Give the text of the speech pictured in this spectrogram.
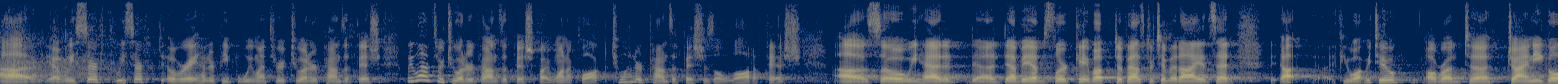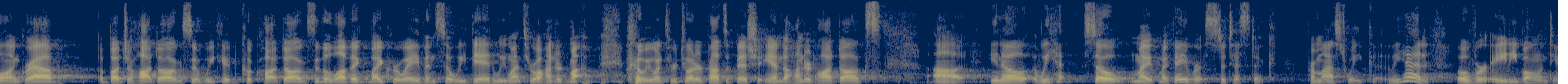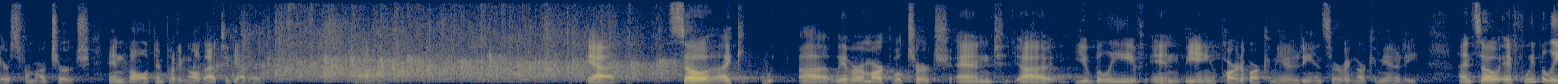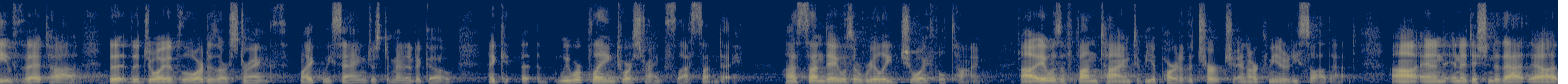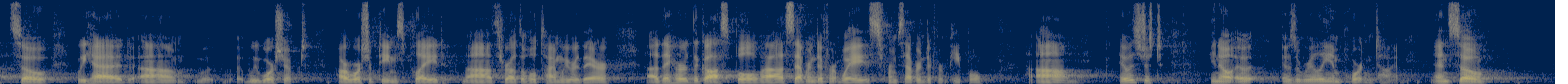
uh, yeah, we served, we served over 800 people. We went through 200 pounds of fish. We went through 200 pounds of fish by 1 o'clock. 200 pounds of fish is a lot of fish. Uh, so we had uh, Deb Amsler came up to Pastor Tim and I and said, uh, if you want me to, I'll run to Giant Eagle and grab a bunch of hot dogs and we could cook hot dogs in the Loving microwave. And so we did. We went through 100, we went through 200 pounds of fish and 100 hot dogs. Uh, you know, we so my, my favorite statistic from last week. We had over 80 volunteers from our church involved in putting all that together. Uh, yeah, so like, uh, we have a remarkable church, and uh, you believe in being a part of our community and serving our community. And so, if we believe that uh, the, the joy of the Lord is our strength, like we sang just a minute ago, like uh, we were playing to our strengths last Sunday. Last Sunday was a really joyful time. Uh, it was a fun time to be a part of the church, and our community saw that. Uh, and in addition to that, uh, so we had, um, we worshiped. Our worship teams played uh, throughout the whole time we were there. Uh, they heard the gospel uh, seven different ways from seven different people. Um, it was just, you know, it, it was a really important time. And so,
